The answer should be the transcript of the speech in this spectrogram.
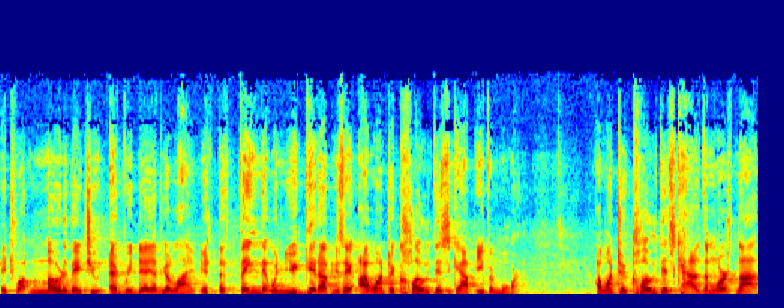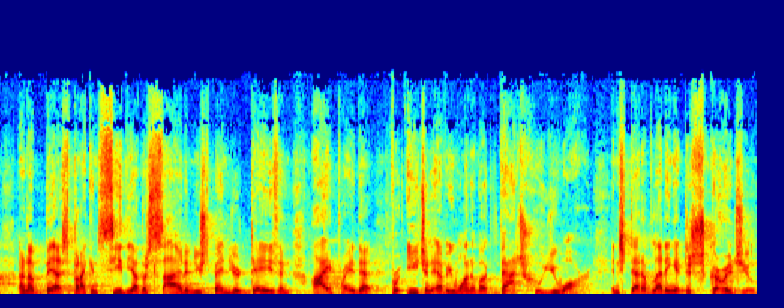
It's what motivates you every day of your life. It's the thing that when you get up and you say, I want to close this gap even more. I want to close this chasm where it's not an abyss, but I can see the other side. And you spend your days, and I pray that for each and every one of us, that's who you are. Instead of letting it discourage you,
